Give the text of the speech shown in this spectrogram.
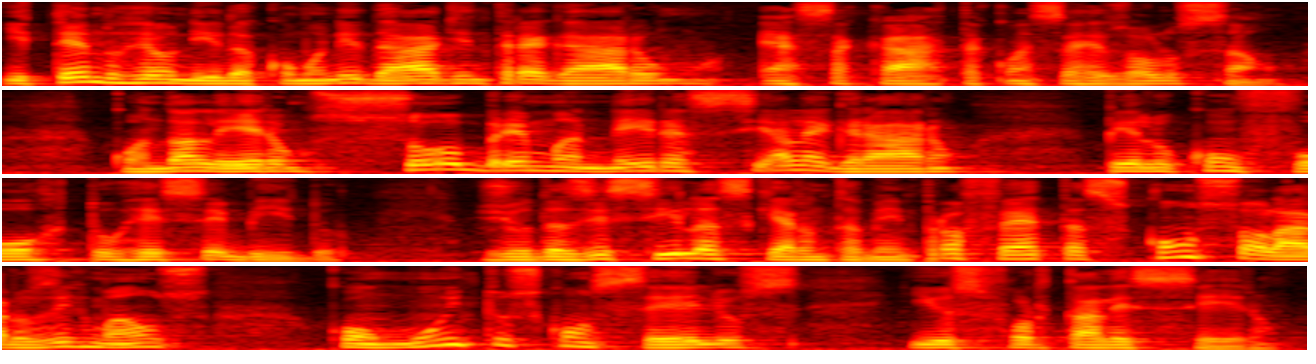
e, tendo reunido a comunidade, entregaram essa carta com essa resolução. Quando a leram, sobremaneira se alegraram pelo conforto recebido. Judas e Silas, que eram também profetas, consolaram os irmãos com muitos conselhos e os fortaleceram.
